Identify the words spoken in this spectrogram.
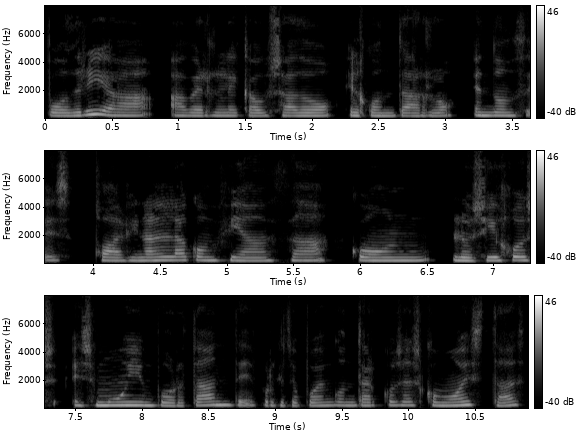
podría haberle causado el contarlo. Entonces, al final la confianza con los hijos es muy importante porque te pueden contar cosas como estas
